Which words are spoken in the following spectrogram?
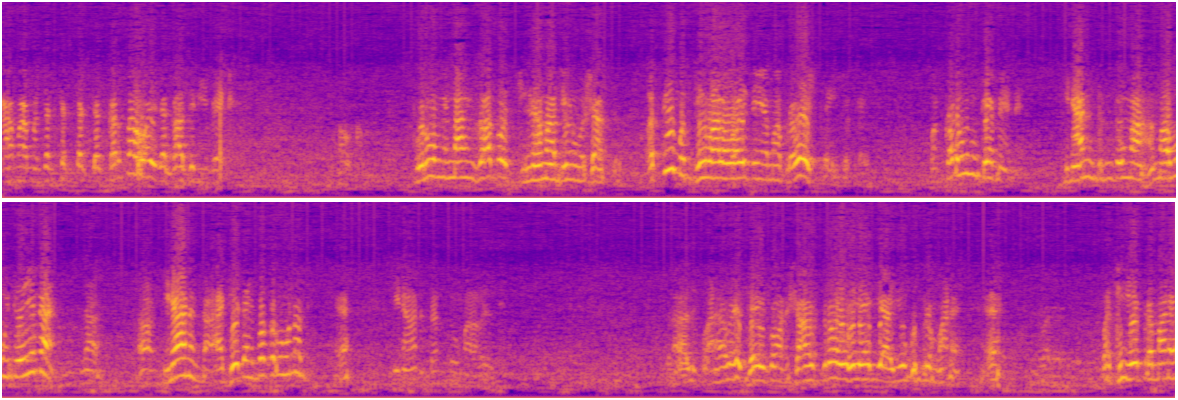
આમ ચક ચક ચક ચક કરતા હોય છે કાચની બેઠ પૂર્વ મીમાંસા તો ઝીણામાં ઝીણું શાસ્ત્ર. અતિ બુદ્ધિ વાળો હોય તો એમાં પ્રવેશ થઈ શકે પણ કડવું કેમ એને જ્ઞાન તંતુમાં હમાવવું જોઈએ ને જ્ઞાન આ કઈ પકડવું નથી? જ્ઞાન તંતુમાં આવે છે પણ હવે થઈ કોણ શાસ્ત્રો એ ગયા યુગ પ્રમાણે હે? પછી એ પ્રમાણે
